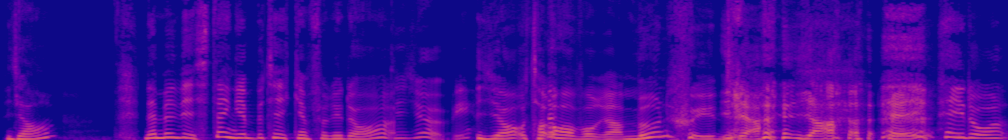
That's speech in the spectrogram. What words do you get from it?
ja. Nej men vi stänger butiken för idag. Det gör vi. Ja och tar av våra munskydd. ja. ja. Hej. Hej då.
